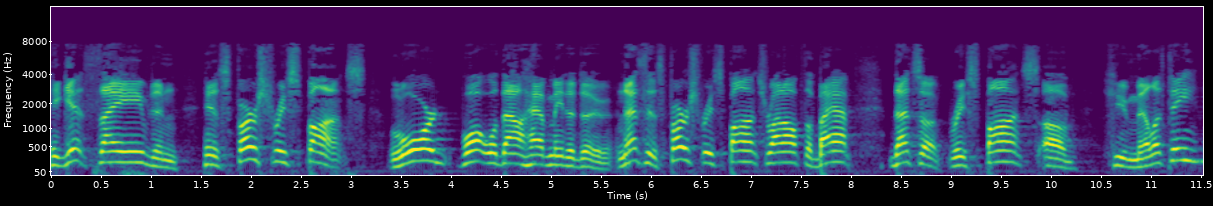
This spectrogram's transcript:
he gets saved, and his first response, Lord, what will thou have me to do? And that's his first response right off the bat. That's a response of humility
